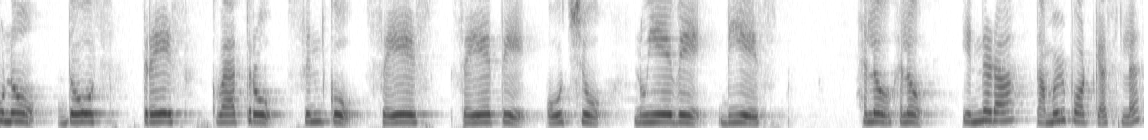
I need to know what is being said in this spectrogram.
uno, dos, tres, cuatro, cinco, seis, siete, ocho, nueve, diez. Hello hello என்னடா தமிழ் பாட்காஸ்ட்டில்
